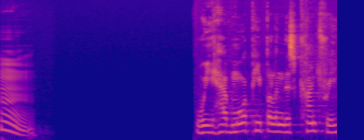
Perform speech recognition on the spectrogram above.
Hmm. We have more people in this country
